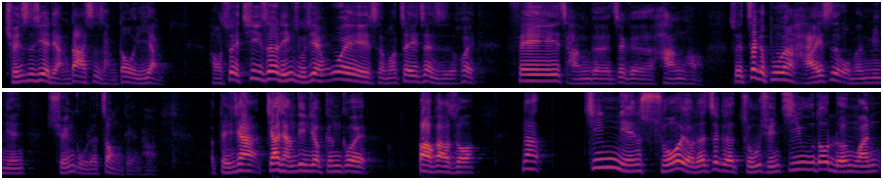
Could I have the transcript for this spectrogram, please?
全世界两大市场都一样。好，所以汽车零组件为什么这一阵子会非常的这个夯哈？所以这个部分还是我们明年选股的重点哈。等一下加强定就跟各位报告说，那今年所有的这个族群几乎都轮完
